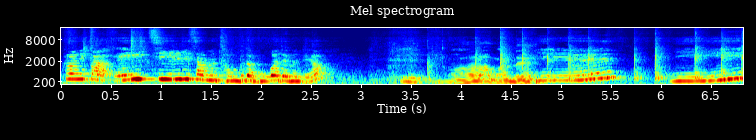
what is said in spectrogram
그러니까 h 1, 2, 3은 전부 다 뭐가 되면 돼요? 2. 아 맞네 1, 2,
